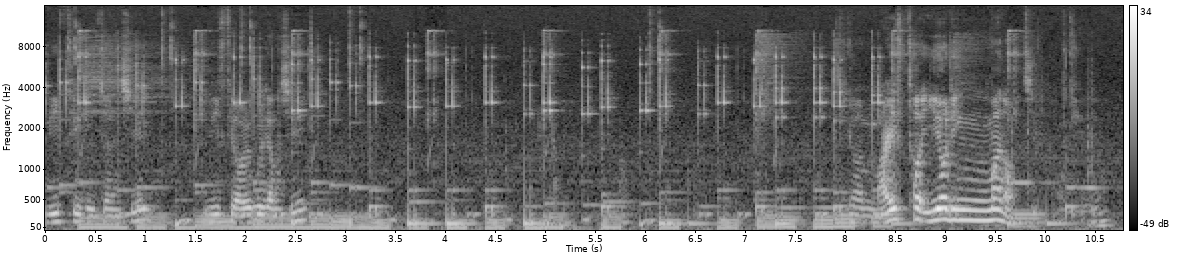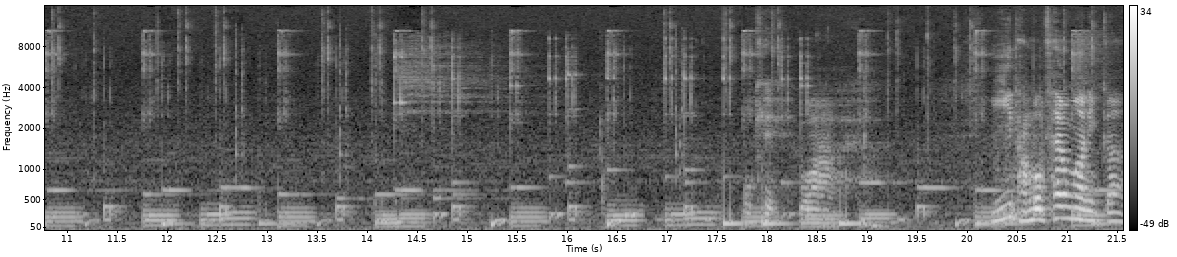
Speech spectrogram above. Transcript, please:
미트 물장식 미트 얼굴 장식 마이스터 이어링만 없지 오케이 오케이 와. 이 방법 사용하니까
